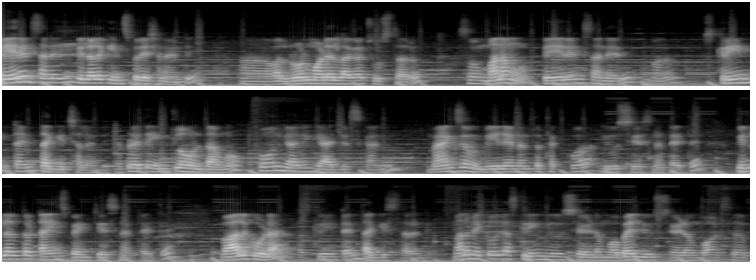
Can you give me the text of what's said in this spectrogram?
పేరెంట్స్ అనేది పిల్లలకి ఇన్స్పిరేషన్ అండి. వాళ్ళు రోల్ మోడల్ లాగా చూస్తారు. సో మనము పేరెంట్స్ అనేది మనం స్క్రీన్ టైం తగ్గించాలండి. ఎప్పుడైతే ఇంట్లో ఉంటామో ఫోన్ కానీ గ్యాడ్జెట్స్ కానీ మ్యాక్సిమం వీలైనంత తక్కువ యూస్ చేసినట్టయితే పిల్లలతో టైం స్పెండ్ చేసినట్టయితే వాళ్ళు కూడా స్క్రీన్ టైం తగ్గిస్తారండి. మనం ఎక్కువగా స్క్రీన్ యూస్ చేయడం మొబైల్ యూస్ చేయడం వాట్సాప్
